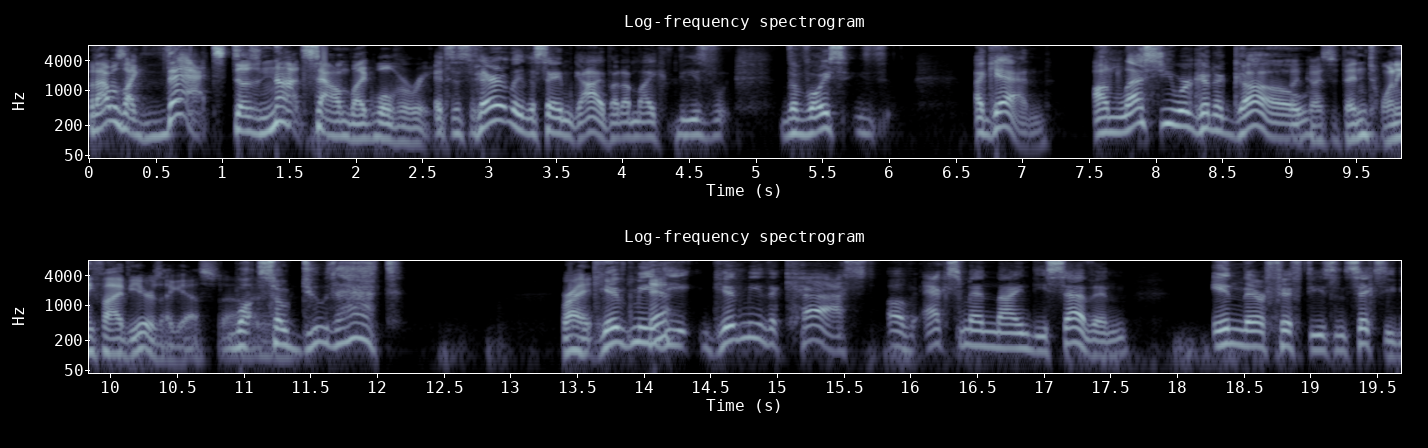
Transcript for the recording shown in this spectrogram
but I was like, that does not sound like Wolverine. It's apparently the same guy, but I'm like, these the voice again, unless you were gonna go because it's been 25 years, I guess. Uh, well, so do that. right. Give me Yeah. the give me the cast of X-Men 97 in their 50s and 60s.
